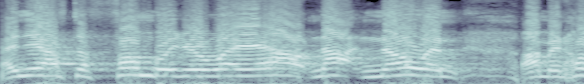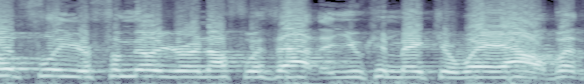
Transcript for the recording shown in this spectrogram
And you have to fumble your way out, not knowing. I mean, hopefully you're familiar enough with that that you can make your way out. But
